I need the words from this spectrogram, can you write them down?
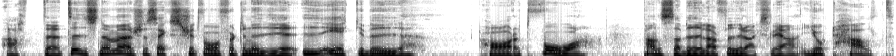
att eh, tidsnummer 262249 i Ekeby har två pansarbilar, fyraxliga, gjort halt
